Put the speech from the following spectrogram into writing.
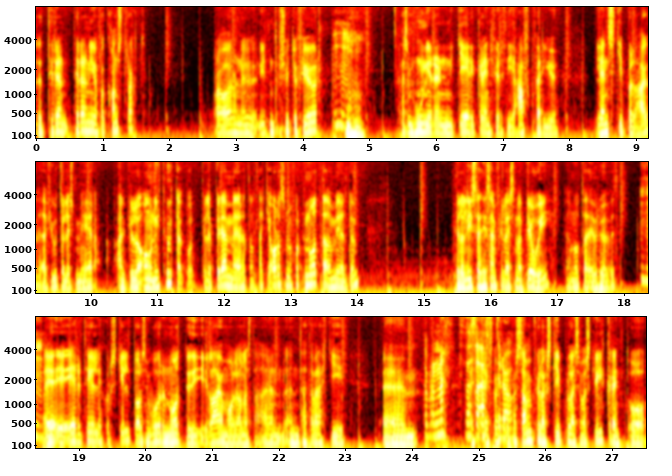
The Tyranny of a Construct frá árunnu 1974 mm -hmm. þar sem hún í rauninni gerir grein fyrir því af hverju lenskipulag eða fjútalismi er algjörlega ónýtt hugdag og til að byrja með er þetta náttúrulega ekki orð sem að fólk notaði á miðaldum til að lýsa því samfélagi sem það bjó í eða notaði yfir höfuð mm -hmm. eru til einhver skildorð sem voru notuð í lagamáli annars staðar en, en þetta var ekki Um, það er bara nefnt þetta eitthvað, eftir á eitthvað samfélagsskipulag sem var skilgreint og,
